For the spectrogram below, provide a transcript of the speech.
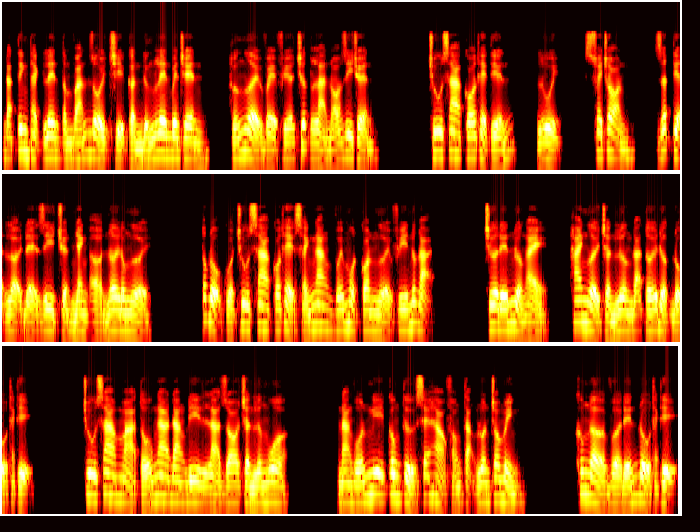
Đặt tinh thạch lên tấm ván rồi chỉ cần đứng lên bên trên, hướng người về phía trước là nó di chuyển. Chu sa có thể tiến, lùi, xoay tròn rất tiện lợi để di chuyển nhanh ở nơi đông người. Tốc độ của chu sa có thể sánh ngang với một con người phi nước đại. Chưa đến nửa ngày, hai người trần lương đã tới được Đồ thạch thị. Chu sa mà tố nga đang đi là do trần lương mua. Nàng vốn nghĩ công tử sẽ hào phóng tặng luôn cho mình. Không ngờ vừa đến Đồ thạch thị,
